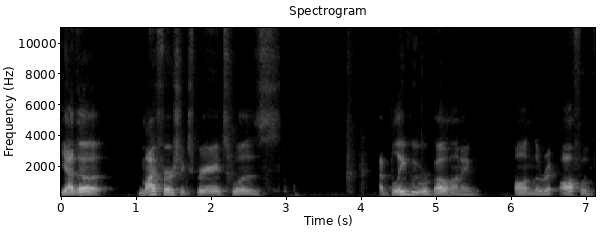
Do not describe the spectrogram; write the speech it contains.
Yeah, the my first experience was, I believe we were bow hunting on the off of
